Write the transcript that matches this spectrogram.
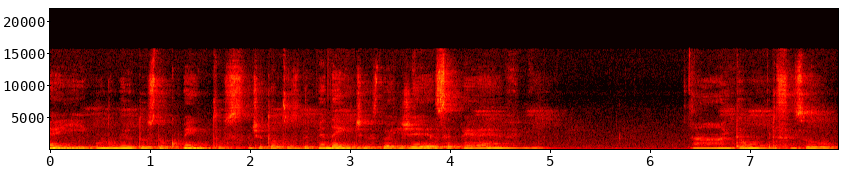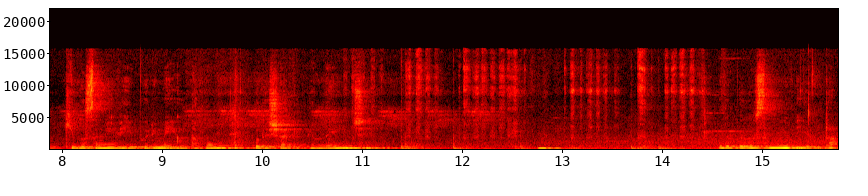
aí o número dos documentos de todos os dependentes, do RG, CPF? Ah, então eu preciso que você me envie por e-mail, tá bom? Vou deixar aqui pendente. Hum. E depois você me envia, tá?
